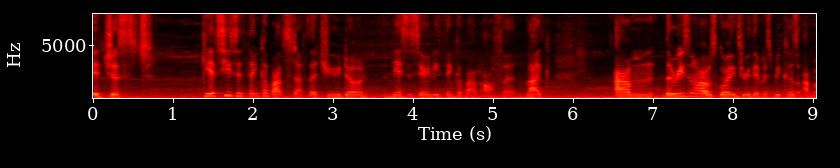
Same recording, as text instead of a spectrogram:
it just gets you to think about stuff that you don't necessarily think about often. Like, um, the reason why I was going through them is because I'm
